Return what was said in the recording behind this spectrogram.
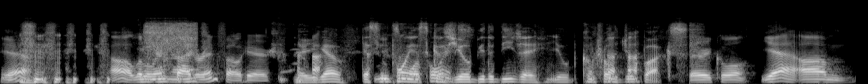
Yeah. Oh, a little insider info here. there you go. Get some Need some more points because you'll be the DJ. You'll control the jukebox. Very cool. Yeah. Um,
